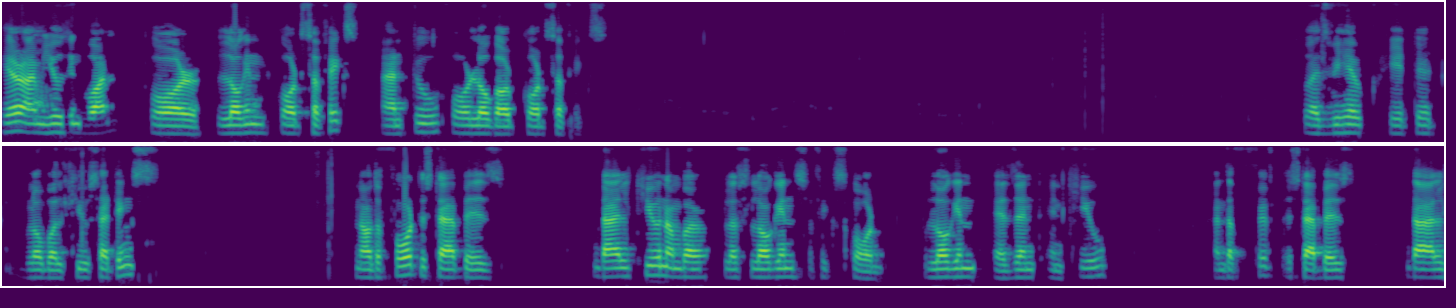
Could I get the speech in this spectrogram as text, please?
Here i'm using one for login code suffix and 2 for logout code suffix. So as we have created global queue settings, now the fourth step is dial queue number plus login suffix code to login agent in queue and the fifth step is dial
